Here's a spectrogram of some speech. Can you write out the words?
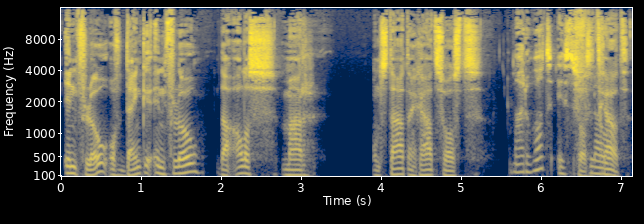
in flow, of denken in flow, dat alles maar ontstaat en gaat zoals het, maar wat is zoals flow? het gaat.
